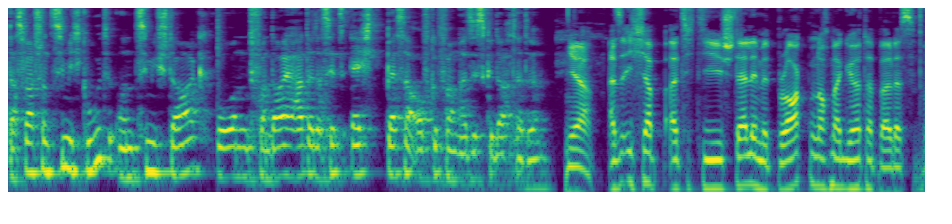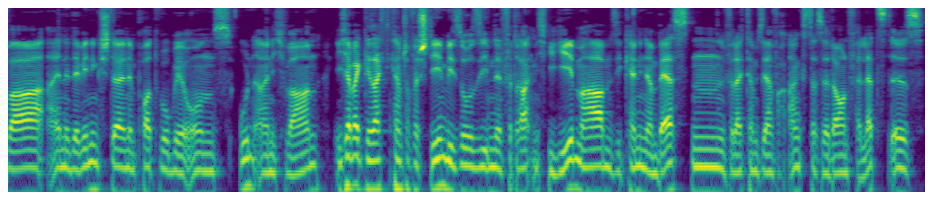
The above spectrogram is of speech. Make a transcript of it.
Das war schon ziemlich gut und ziemlich stark und von daher hat er das jetzt echt besser aufgefangen, als ich es gedacht hätte. Ja, also ich habe, als ich die Stelle mit Brockton nochmal gehört habe, weil das war eine der wenigen Stellen im Pod, wo wir uns uneinig waren. Ich habe halt gesagt, ich kann schon verstehen, wieso sie ihm den Vertrag nicht gegeben haben. Sie kennen ihn am besten. Vielleicht haben sie einfach Angst, dass er dauernd verletzt ist,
